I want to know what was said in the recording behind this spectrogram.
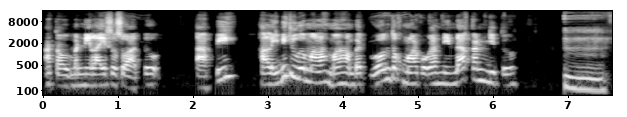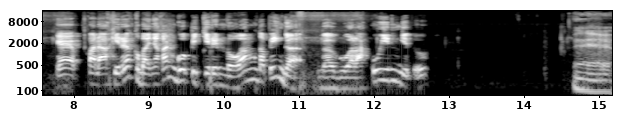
atau menilai sesuatu. Tapi hal ini juga malah menghambat gue untuk melakukan tindakan gitu. Hmm, kayak pada akhirnya kebanyakan gue pikirin doang tapi nggak nggak gue lakuin gitu ya.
